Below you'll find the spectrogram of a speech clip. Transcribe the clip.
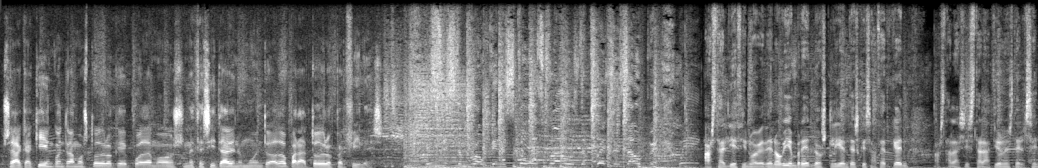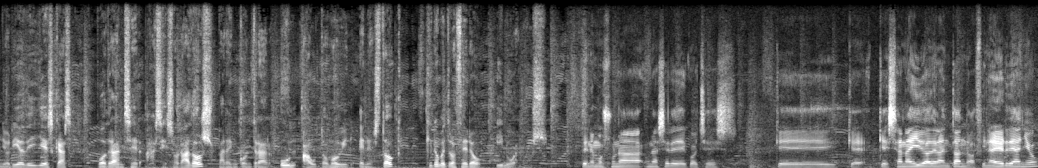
O sea que aquí encontramos todo lo que podamos necesitar en un momento dado para todos los perfiles. Hasta el 19 de noviembre, los clientes que se acerquen hasta las instalaciones del señorío de Illescas podrán ser asesorados para encontrar un automóvil en stock, kilómetro cero y nuevos. Tenemos una, serie de coches que, que se han ido adelantando a finales de año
